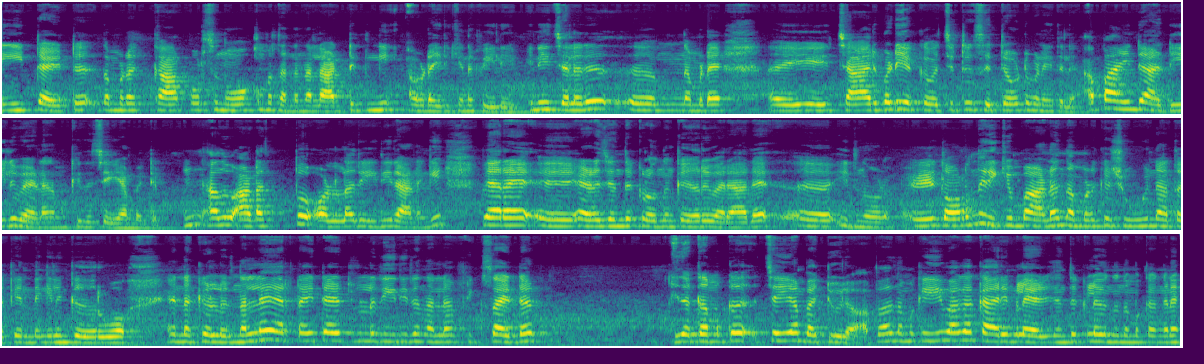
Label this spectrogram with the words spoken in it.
നീറ്റായിട്ട് നമ്മുടെ കാർ പോർച്ച് നോക്കുമ്പോൾ തന്നെ നല്ല അടുങ്ങി അവിടെ ഇരിക്കുന്ന ഫീൽ ചെയ്യും. ഇനി ചിലർ നമ്മുടെ ഈ ചാരുപടിയൊക്കെ വെച്ചിട്ട് സിറ്റ് ഔട്ട് പണിയത്തില്ലേ? അപ്പോൾ അതിന്റെ അടിയിൽ വേണം നമുക്കിത് ചെയ്യാൻ പറ്റും. അത് അടപ്പ് ഉള്ള രീതിയിലാണെങ്കിൽ വേറെ ഇഴജന്തുക്കളൊന്നും കയറി വരാതെ ഇരുന്നോളും. തുറന്നിരിക്കുമ്പോഴാണ് നമ്മൾക്ക് ഷൂവിനകത്തൊക്കെ എന്തെങ്കിലും കയറുമോ എന്നൊക്കെ ഉള്ളൊരു നല്ല എയർ ടൈറ്റ് ആയിട്ടുള്ള രീതിയിൽ നല്ല ഫിക്സ് ആയിട്ട് ഇതൊക്കെ നമുക്ക് ചെയ്യാൻ പറ്റുമല്ലോ അപ്പോൾ നമുക്ക് ഈ വക കാര്യങ്ങൾ എഴുജന്തുക്കളെ ഒന്നും നമുക്കങ്ങനെ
